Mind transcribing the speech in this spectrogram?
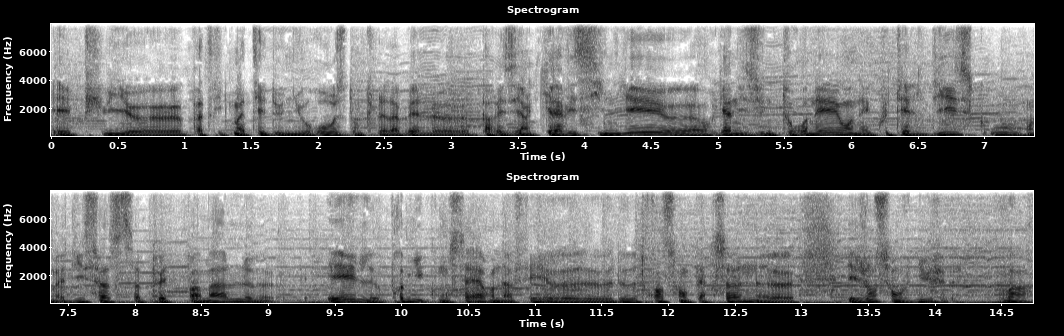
Et puis euh, Patrick Maté de New Rose, donc le label parisien qu'il avait signé, organise une tournée. On a écouté le disque, on a dit ça, ça peut être pas mal. Et le premier concert, on a fait 200-300 personnes. les gens sont venus voir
